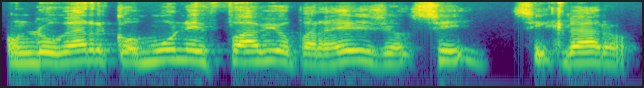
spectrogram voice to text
Un lugar común es Fabio para ellos, sí, sí, claro.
